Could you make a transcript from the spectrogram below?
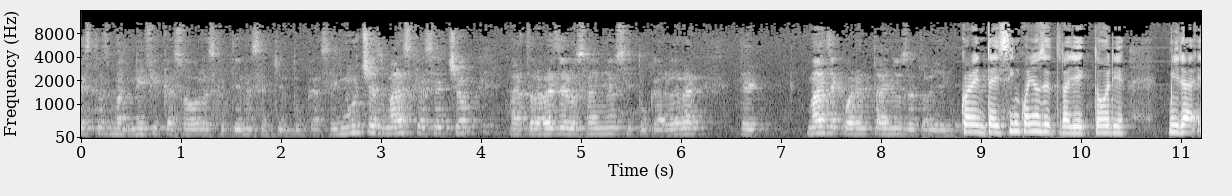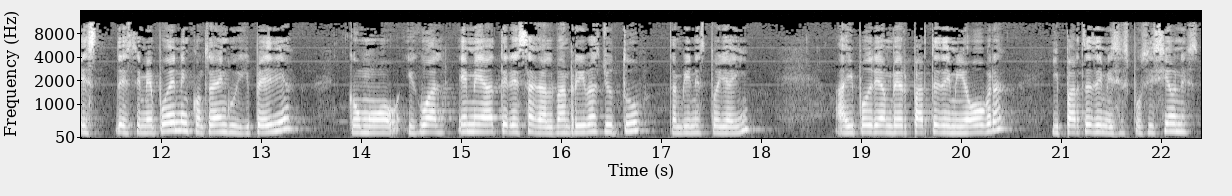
estas magníficas obras que tienes aquí en tu casa y muchas más que has hecho a través de los años y tu carrera de más de 40 años de trayectoria. 45 años de trayectoria. Mira, este, me pueden encontrar en Wikipedia como igual, MA Teresa Galván Rivas, YouTube, también estoy ahí. Ahí podrían ver parte de mi obra y parte de mis exposiciones.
